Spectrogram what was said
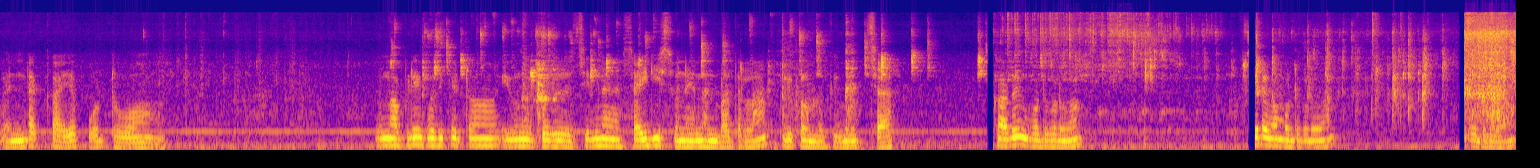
வெண்டைக்காயை போட்டுருவோம். இவங்க அப்படியே கொதிக்கட்டும். இவங்களுக்கு ஒரு சின்ன சைடிஷ் ஒன்று என்னென்னு பார்த்துடலாம் புளிக்குழம்புக்கு மிச்சா கடுகு போட்டுக்கிடுவோம் சீரகம் போட்டுக்கிடுவோம் போட்டுக்கிடுவோம்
